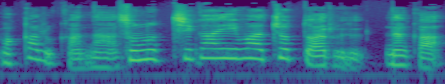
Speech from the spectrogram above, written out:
わかるかな？その違いはちょっとある。なんか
